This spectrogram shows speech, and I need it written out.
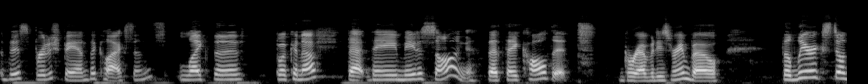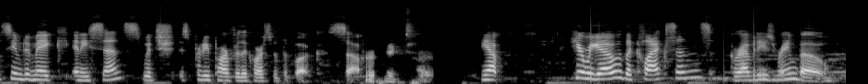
this British band, the Klaxons, like the book enough that they made a song that they called it "Gravity's Rainbow." The lyrics don't seem to make any sense, which is pretty par for the course with the book. So, Perfect. yep. Here we go. The Klaxons, "Gravity's Rainbow."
